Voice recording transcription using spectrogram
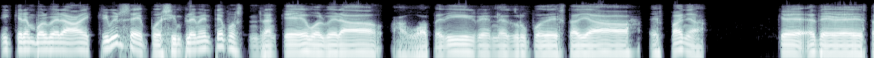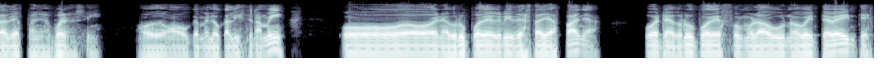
y quieren volver a inscribirse, pues simplemente pues tendrán que volver a, a pedir en el grupo de Estadia España que de Estadia España, bueno sí, o, que me localicen a mí o en el grupo de Grid de Estadia España o en el grupo de Fórmula 1 2020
